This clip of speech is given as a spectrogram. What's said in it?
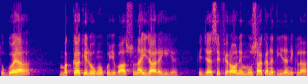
تو گویا مکہ کے لوگوں کو یہ بات سنائی جا رہی ہے کہ جیسے فرعون موسا کا نتیجہ نکلا،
